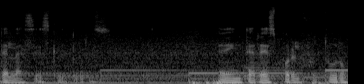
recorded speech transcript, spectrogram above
de las escrituras. El interés por el futuro,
